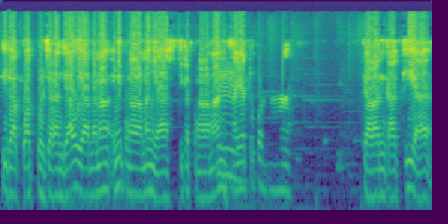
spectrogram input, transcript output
tidak kuat berjalan jauh ya. Memang ini pengalaman ya, sedikit pengalaman. Hmm. Saya tuh pernah jalan kaki ya.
